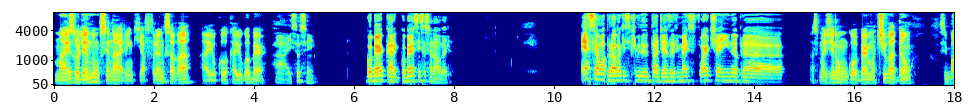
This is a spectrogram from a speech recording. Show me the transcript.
Mas olhando um cenário em que a França vá, aí eu colocaria o Gobert. Ah, isso sim. Gobert, cara, Gobert é sensacional, velho. Essa é uma prova que esse time do Utah Jazz vai vir mais forte ainda pra. Nossa, imagina um Gobert motivadão. Esse... Pô,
